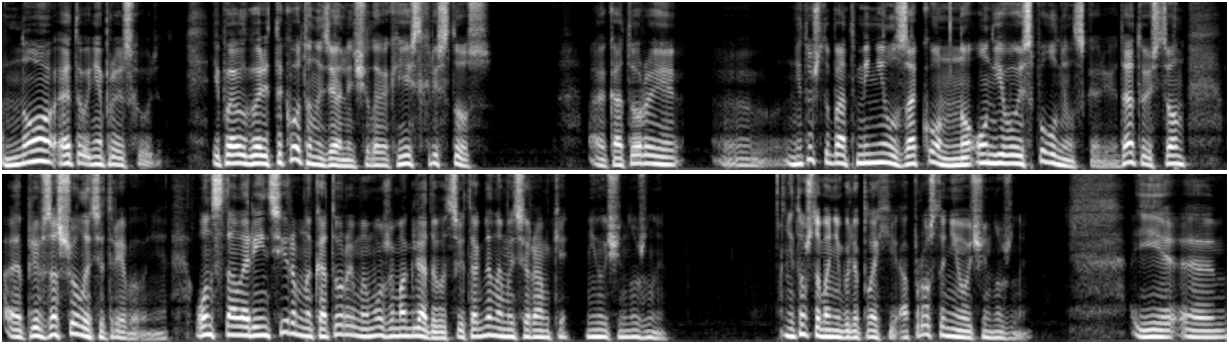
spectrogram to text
Но этого не происходит. И Павел говорит, так вот он идеальный человек, есть Христос, э, который не то чтобы отменил закон, но он его исполнил скорее, да, то есть он э, превзошел эти требования. Он стал ориентиром, на который мы можем оглядываться, и тогда нам эти рамки не очень нужны. Не то чтобы они были плохие, а просто не очень нужны. И э,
